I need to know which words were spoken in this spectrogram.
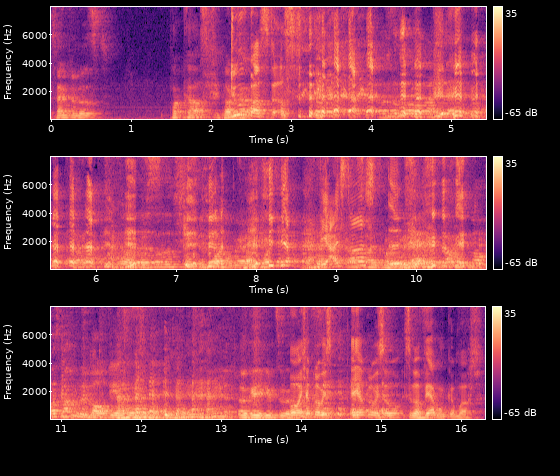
Zeitverlust. Podcast. Du machst das! Ja. Wie heißt das? Was machen wir überhaupt hier? Okay, gibt's sogar. Oh, ich habe glaube ich, ich hab, glaub ich so, sogar Werbung gemacht.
